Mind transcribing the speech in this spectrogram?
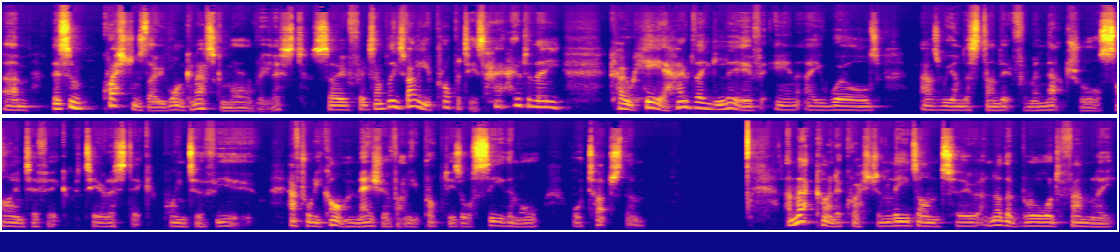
Um, there's some questions, though, one can ask a moral realist. So, for example, these value properties, how, how do they cohere? How do they live in a world as we understand it from a natural, scientific, materialistic point of view? After all, you can't measure value properties or see them or, or touch them. And that kind of question leads on to another broad family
